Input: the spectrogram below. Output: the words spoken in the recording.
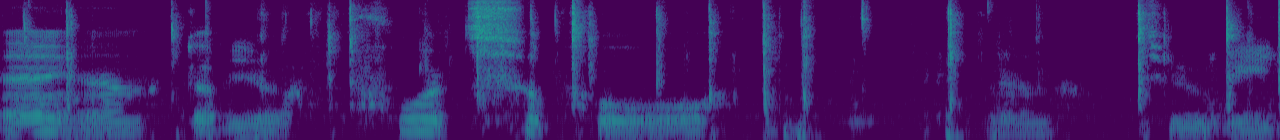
AMW portable M280.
